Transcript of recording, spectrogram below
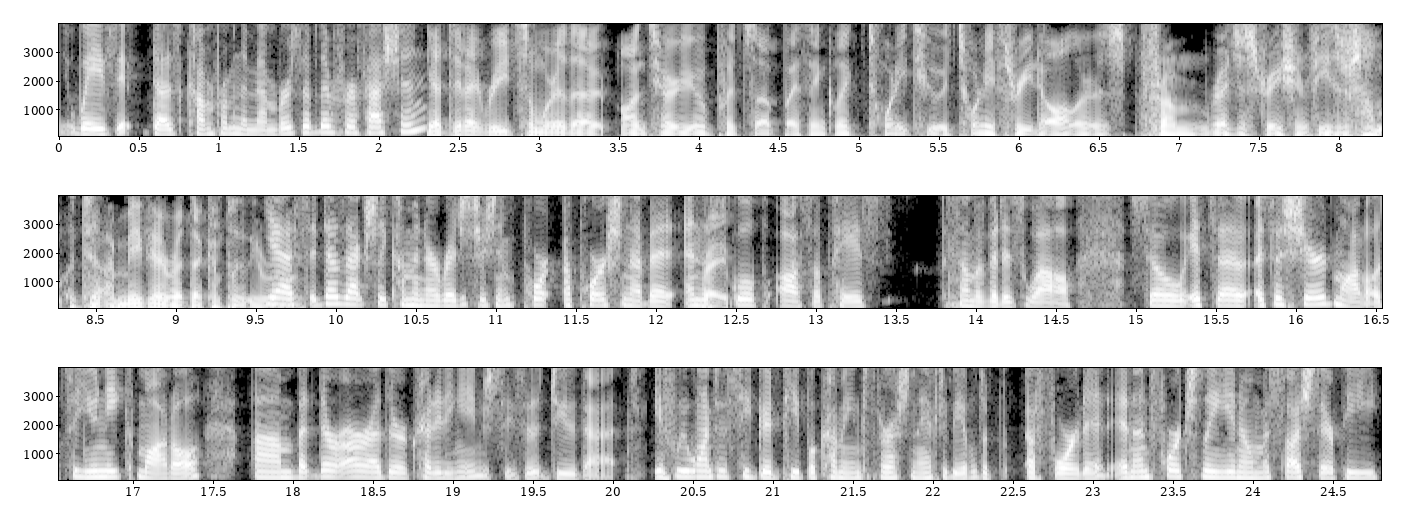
ways, it does come from the members of the profession. Yeah, did I read somewhere that Ontario puts up, I think, like twenty-two or twenty-three dollars from registration fees or something? Maybe I read that completely wrong. Yes, it does actually come in our registration, por- a portion of it, and the Right. school also pays some of it as well. So it's a it's a shared model. It's a unique model, um, but there are other accrediting agencies that do that. If we want to see good people coming into the profession, they have to be able to afford it. And unfortunately, you know, massage therapy,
